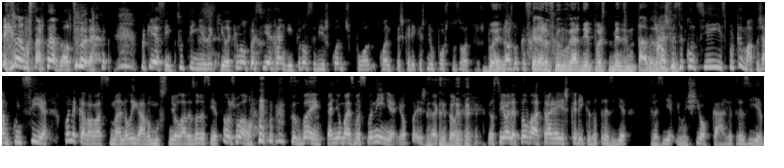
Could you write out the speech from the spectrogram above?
Aquilo era uma startup da altura. Porque é assim, tu tinhas aquilo, aquilo não aparecia ranking, tu não sabias quantos pon- quantas caricas tinham posto os outros. Pois, Nós nunca se calhar o segundo lugar tinha posto menos metade. Às vezes acontecia isso, porque a malta já me conhecia. Quando acabava a semana, ligava-me o senhor lá da zona assim: então, João, tudo bem? Ganhou mais uma semaninha? Eu, pois, aqui estou. Eu assim: olha, então vá, traga aí as caricas. Eu trazia, trazia eu enchia o carro, eu trazia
